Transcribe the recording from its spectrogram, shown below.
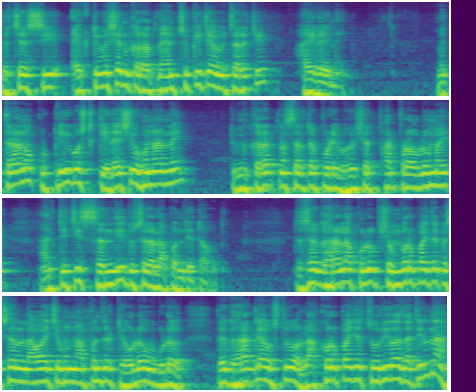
त्याच्याशी ॲक्टिवेशन करत नाही आणि चुकीच्या विचाराची हायगाई नाही. मित्रांनो कुठलीही गोष्ट केल्याशिवाय होणार नाही. तुम्ही करत नसाल तर पुढे भविष्यात फार प्रॉब्लेम आहे आणि त्याची संधी दुसऱ्याला आपण देत आहोत. जसं घराला कुलूप शंभर रुपयाचं कशाला लावायचे म्हणून आपण जर ठेवलं उघडं तर घरातल्या वस्तू लाखो रुपयाच्या चोरीला जातील ना?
